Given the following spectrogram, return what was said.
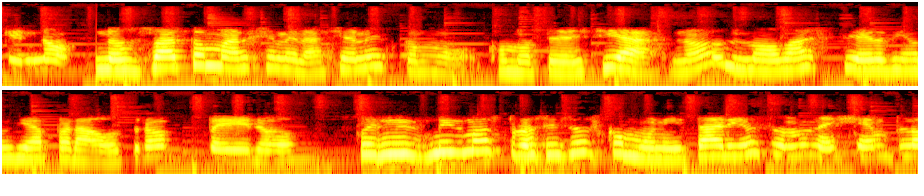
que no. Nos va a tomar generaciones, como, como te decía, ¿no? No va a ser de un día para otro, pero pues los mismos procesos comunitarios son un ejemplo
